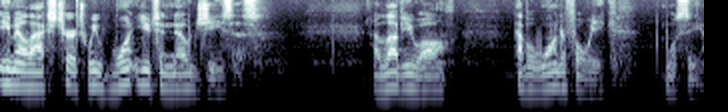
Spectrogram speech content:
email Acts Church. We want you to know Jesus. I love you all. Have a wonderful week. We'll see you.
